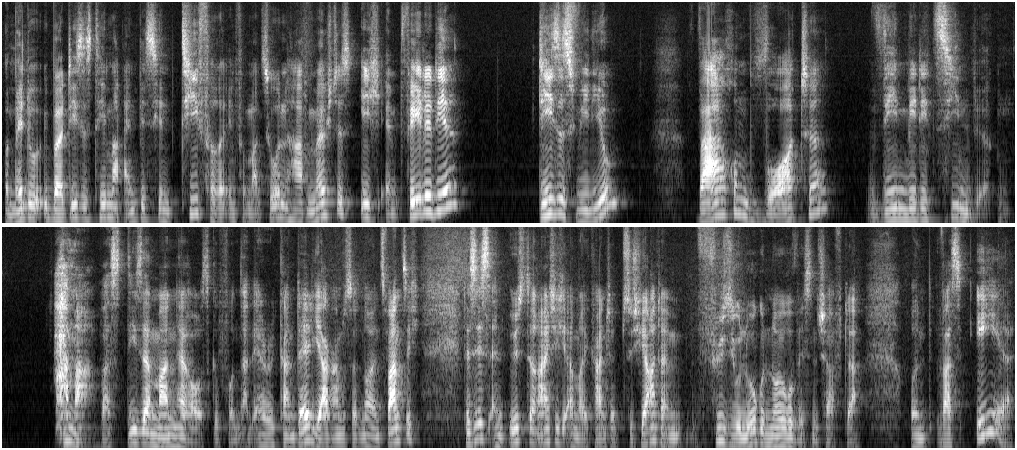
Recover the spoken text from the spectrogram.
Und wenn du über dieses Thema ein bisschen tiefere Informationen haben möchtest, ich empfehle dir dieses Video, warum Worte wie Medizin wirken. Hammer, was dieser Mann herausgefunden hat. Eric Kandel, Jahrgang 1929. Das ist ein österreichisch-amerikanischer Psychiater, ein Physiologe, Neurowissenschaftler. Und was er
